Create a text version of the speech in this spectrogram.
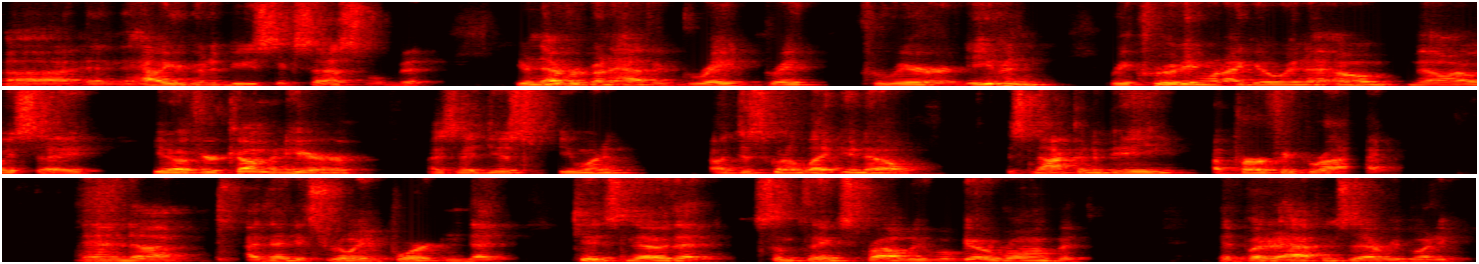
uh, and how you're going to be successful. But you're never going to have a great, great career. Even recruiting, when I go into home, Mel, I always say, you know, if you're coming here, I said, just you want to, I'm just going to let you know it's not going to be a perfect ride. And uh, I think it's really important that kids know that some things probably will go wrong, but but it happens to everybody.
